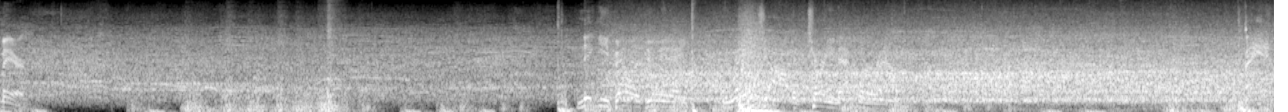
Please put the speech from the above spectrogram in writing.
Nightmare. Nikki Bella doing a great job of turning that one around. Bam!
